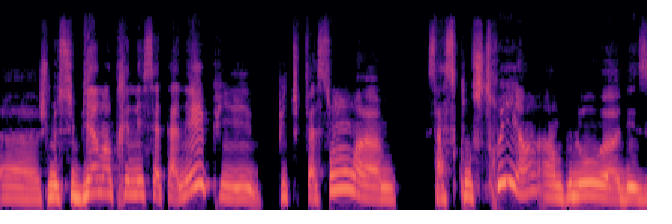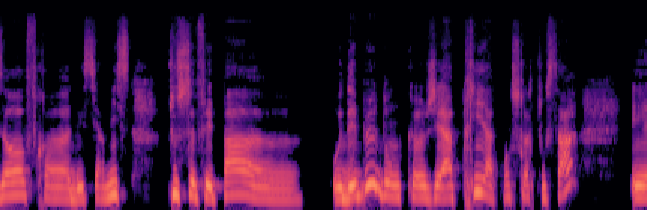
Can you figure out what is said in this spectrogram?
Euh, je me suis bien entraînée cette année. Puis puis de toute façon euh, ça se construit hein, un boulot, euh, des offres, euh, des services. Tout se fait pas au début. Donc j'ai appris à construire tout ça. Et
